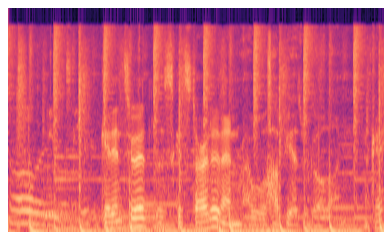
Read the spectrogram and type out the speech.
Holy. Get into it, let's get started, and I will help you as we go along, okay?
